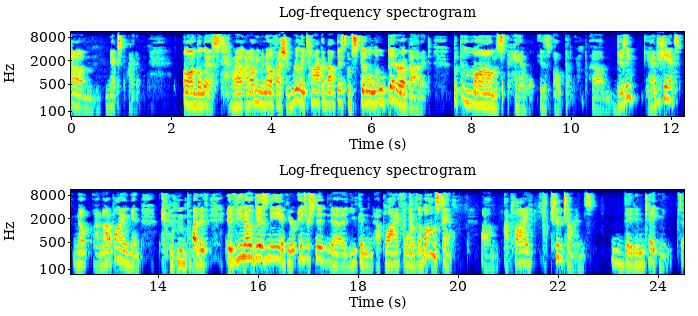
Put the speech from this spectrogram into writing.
um, next item on the list. Well, I don't even know if I should really talk about this. I'm still a little bitter about it but the moms panel is open. Um, Disney, you had your chance. Nope, I'm not applying again. but if if you know Disney, if you're interested, uh, you can apply for the moms panel. Um, I applied two times. They didn't take me. So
